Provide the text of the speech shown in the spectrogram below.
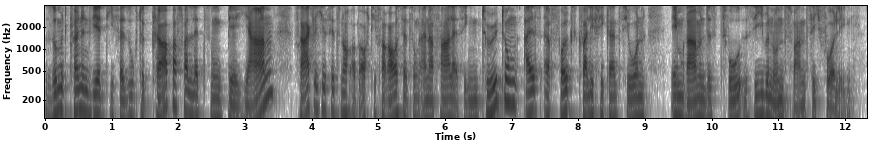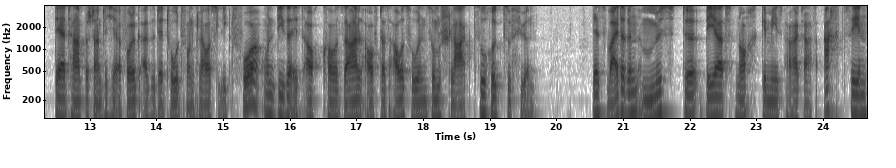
Somit können wir die versuchte Körperverletzung bejahen. Fraglich ist jetzt noch, ob auch die Voraussetzung einer fahrlässigen Tötung als Erfolgsqualifikation im Rahmen des 227 vorliegen. Der tatbestandliche Erfolg, also der Tod von Klaus, liegt vor und dieser ist auch kausal auf das Ausholen zum Schlag zurückzuführen. Des Weiteren müsste Beat noch gemäß 18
